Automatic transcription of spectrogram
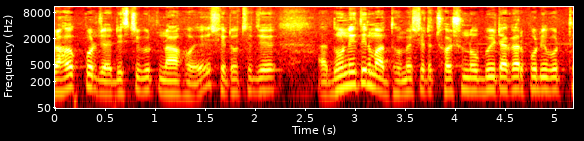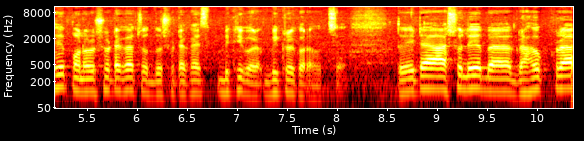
গ্রাহক পর্যায়ে ডিস্ট্রিবিউট না হয়ে, সেটা হচ্ছে যে দুর্নীতির মাধ্যমে সেটা ছয়শো নব্বই টাকার পরিবর্তে পনেরোশো টাকা, চোদ্দোশো টাকায় বিক্রি করা বিক্রয় করা হচ্ছে। তো এটা আসলে গ্রাহকরা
